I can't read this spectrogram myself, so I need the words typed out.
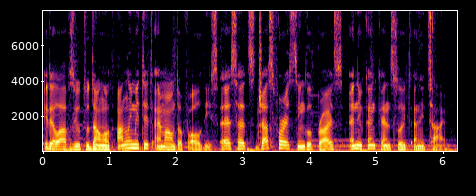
It allows you to download unlimited amount of all these assets just for a single price and you can cancel it anytime.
